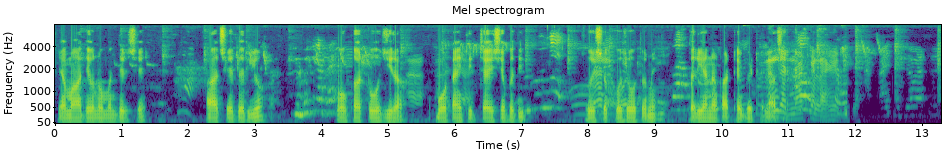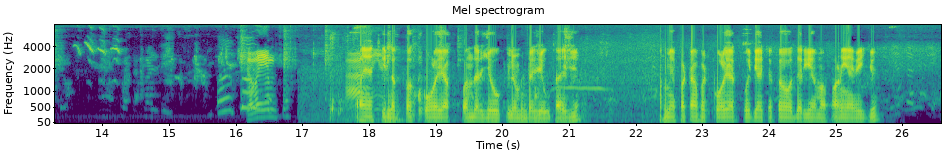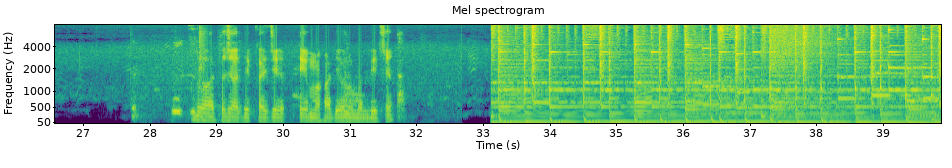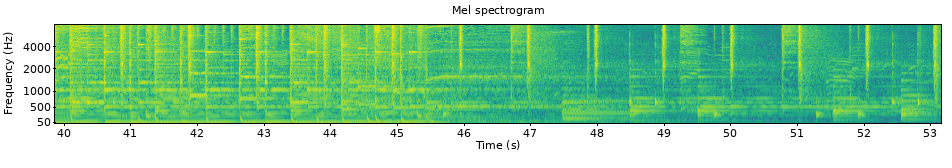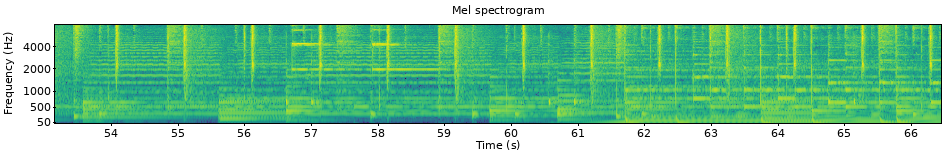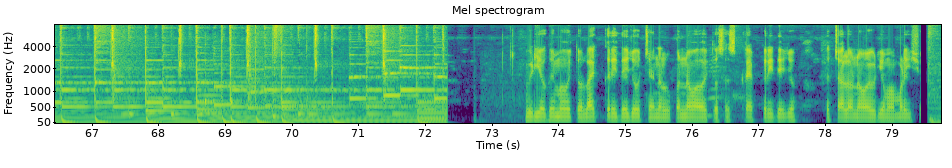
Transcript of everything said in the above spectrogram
જ્યાં મહાદેવનું મંદિર છે. આ છે દરિયો. ઓગા ટોજીરા બોટ અહીંથી જ જાય છે બધી. જોઈ શકો છો તમે. દરિયાના કાંઠે બેઠેલા છે. અહીંયાથી લગભગ કોળિયાક પંદર જેવું કિલોમીટર જેવું થાય છે. અમે ફટાફટ કોળિયાત પહોંચ્યા જતો દરિયામાં પાણી આવી ગયું. તો દેખાય છે તે મહાદેવનું મંદિર છે. વીડિયો ગમ્યો હોય તો લાઇક કરી દેજો. ચેનલ ઉપર નવા હોય તો સબસ્ક્રાઈબ કરી દેજો. તો ચાલો નવા વિડીયોમાં મળીશું.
